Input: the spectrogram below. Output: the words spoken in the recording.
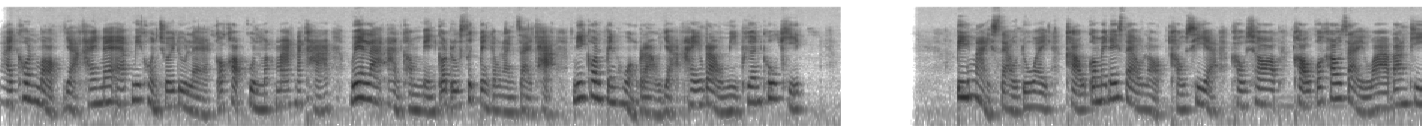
หลายคนบอกอยากให้แม่แอปมีคนช่วยดูแล ก็ขอบคุณมากๆนะคะ เวลาอ่านคอมเมนต์ก็รู้สึกเป็นกำลังใจค่ะ มีคนเป็นห่วงเราอยากให้เรามีเพื่อนคู่คิด ปีใหม่แซวด้วย เขาก็ไม่ได้แซวหรอกเขาเชียร์เขาชอบ เขาก็เข้าใจว่าบางที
